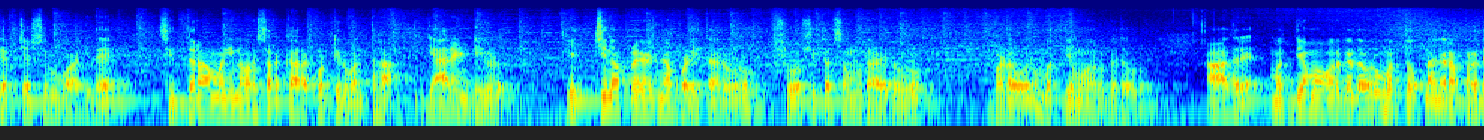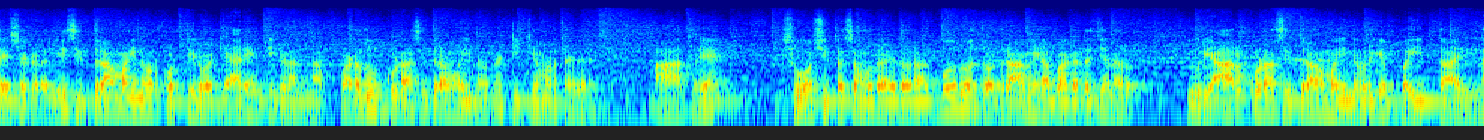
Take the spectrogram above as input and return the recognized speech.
ಚರ್ಚೆ ಶುರುವಾಗಿದೆ. ಸಿದ್ದರಾಮಯ್ಯನವರ ಸರ್ಕಾರ ಕೊಟ್ಟಿರುವಂತಹ ಗ್ಯಾರಂಟಿಗಳು ಹೆಚ್ಚಿನ ಪ್ರಯೋಜನ ಪಡಿತಾ ಇರೋರು ಶೋಷಿತ ಸಮುದಾಯದವರು, ಬಡವರು, ಮಧ್ಯಮ ವರ್ಗದವರು. ಆದರೆ ಮಧ್ಯಮ ವರ್ಗದವರು ಮತ್ತು ನಗರ ಪ್ರದೇಶಗಳಲ್ಲಿ ಸಿದ್ದರಾಮಯ್ಯನವರು ಕೊಟ್ಟಿರುವ ಗ್ಯಾರಂಟಿಗಳನ್ನು ಪಡೆದು ಕೂಡ ಸಿದ್ದರಾಮಯ್ಯನವ್ರನ್ನ ಟೀಕೆ ಮಾಡ್ತಾ ಇದ್ದಾರೆ. ಆದರೆ ಶೋಷಿತ ಸಮುದಾಯದವರಾಗ್ಬೋದು ಅಥವಾ ಗ್ರಾಮೀಣ ಭಾಗದ ಜನರು, ಇವರು ಯಾರು ಕೂಡ ಸಿದ್ದರಾಮಯ್ಯನವರಿಗೆ ಬೈತಾ ಇಲ್ಲ.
